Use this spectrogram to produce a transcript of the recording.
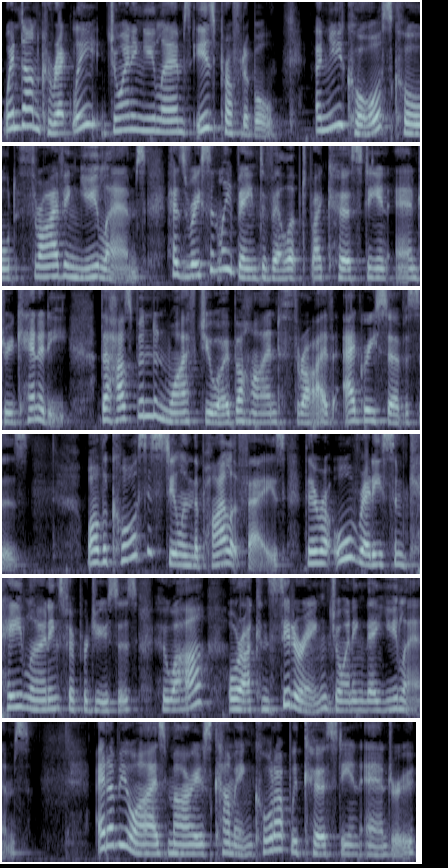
When done correctly, joining ewe lambs is profitable. A new course called Thriving Ewe Lambs has recently been developed by Kirsty and Andrew Kennedy, the husband and wife duo behind Thrive Agri Services. While the course is still in the pilot phase, there are already some key learnings for producers who are or are considering joining their ewe lambs. AWI's Marius Cumming caught up with Kirsty and Andrew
